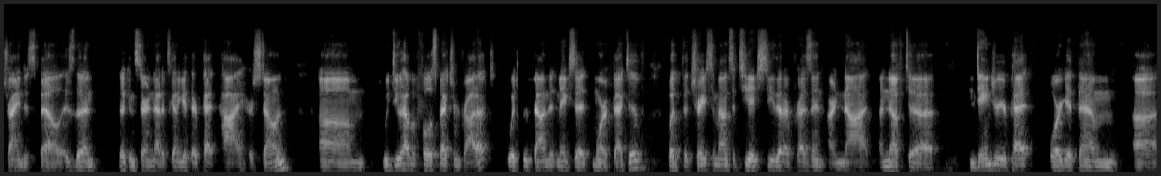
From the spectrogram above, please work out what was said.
try and dispel is the the concern that it's going to get their pet high or stoned um, we do have a full spectrum product which we found it makes it more effective but the trace amounts of thc that are present are not enough to endanger your pet or get them uh,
